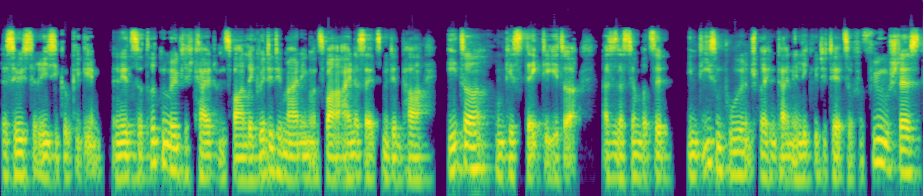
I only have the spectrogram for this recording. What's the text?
das höchste Risiko gegeben. Dann jetzt zur dritten Möglichkeit, und zwar Liquidity Mining, und zwar einerseits mit dem Paar Ether und gestakte Ether. Also, dass du im Prinzip in diesem Pool entsprechend deine Liquidität zur Verfügung stellst,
